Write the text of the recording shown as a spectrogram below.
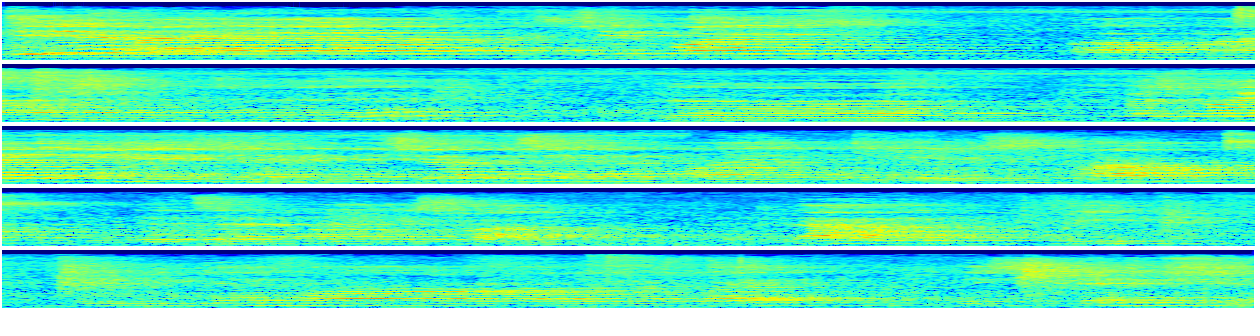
Here I have three points of my presentation. The first point is definition, the second point is how, the third point is what. Now, the, the begin for the first point is definition.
